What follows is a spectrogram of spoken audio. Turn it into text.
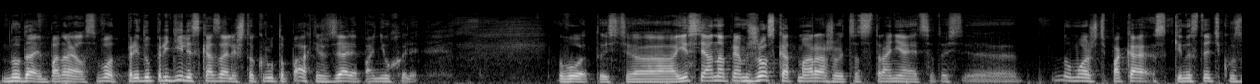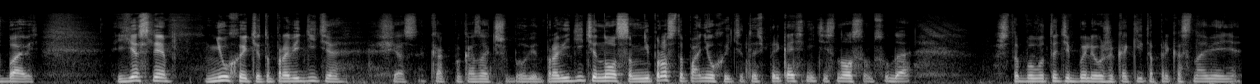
Ну да, им понравилось. Вот, предупредили, сказали, что круто пахнешь, взяли, понюхали. Вот, то есть, э, если она прям жестко отмораживается, отстраняется, то есть, э, ну, можете пока кинестетику сбавить. Если нюхаете, то проведите, сейчас, как показать, чтобы был видно, проведите носом, не просто понюхайте, то есть прикоснитесь носом сюда, чтобы вот эти были уже какие-то прикосновения.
